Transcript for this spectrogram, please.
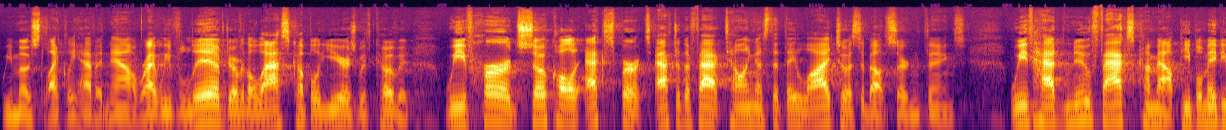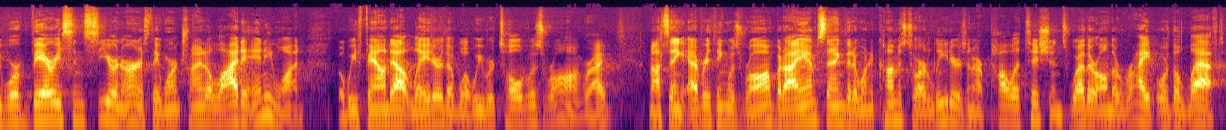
we most likely have it now, right? We've lived over the last couple years with COVID. We've heard so called experts after the fact telling us that they lied to us about certain things. We've had new facts come out. People maybe were very sincere and earnest. They weren't trying to lie to anyone, but we found out later that what we were told was wrong, right? I'm not saying everything was wrong, but I am saying that when it comes to our leaders and our politicians, whether on the right or the left,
